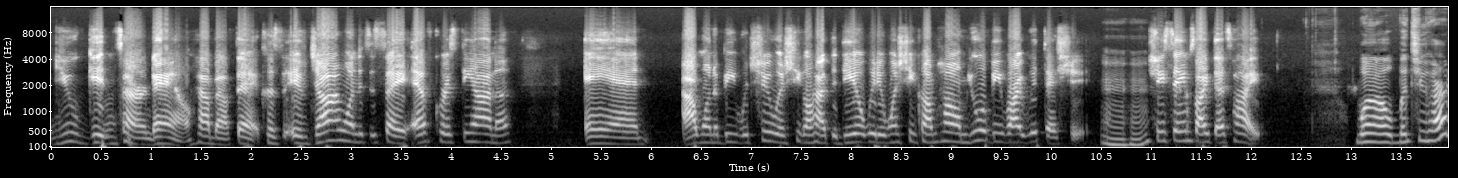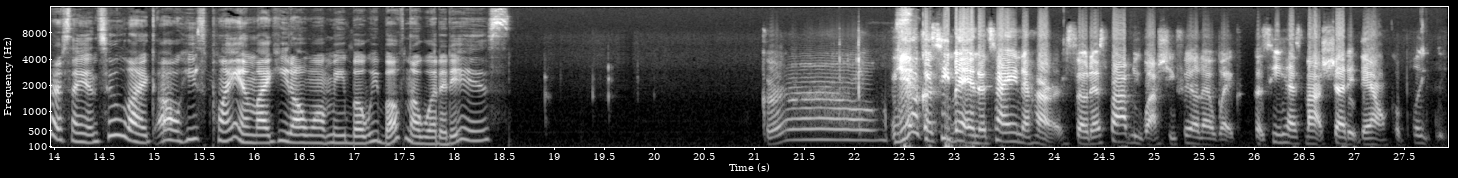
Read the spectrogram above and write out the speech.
you getting turned down. How about that? Because if John wanted to say F Christiana and I want to be with you and she gonna have to deal with it when she come home, you will be right with that shit. Mm-hmm. She seems like that type. Well, but you heard her saying too, like, oh, he's playing like he don't want me, but we both know what it is. Girl. Yeah, because he been entertaining her. So that's probably why she feel that way. Because he has not shut it down completely.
